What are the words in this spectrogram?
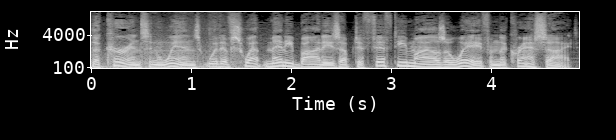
The currents and winds would have swept many bodies up to 50 miles away from the crash site.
